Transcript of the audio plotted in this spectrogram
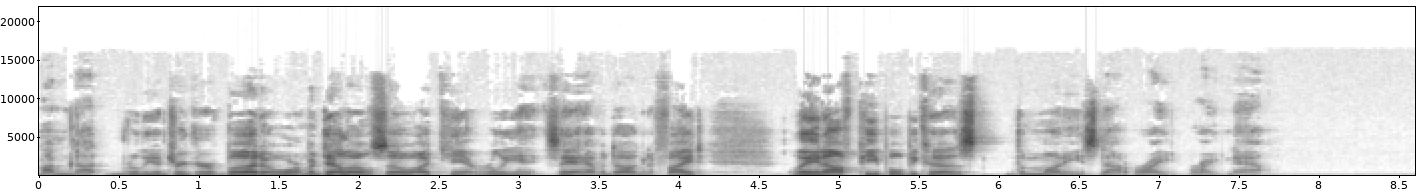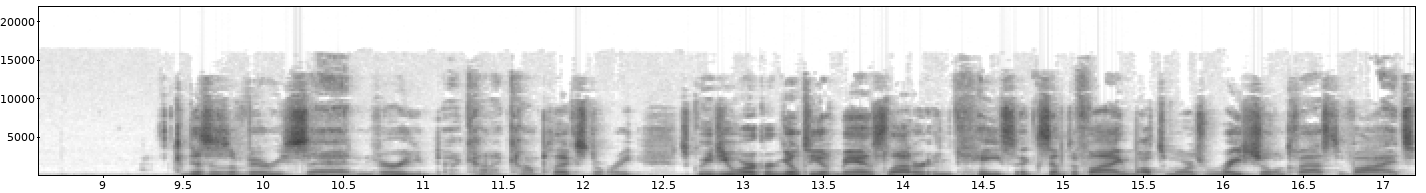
I'm not really a drinker of Bud or Modelo, so I can't really say I have a dog in a fight, laying off people because the money's not right right now. This is a very sad and very uh, kind of complex story. Squeegee worker guilty of manslaughter in case exemplifying Baltimore's racial and class divides.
